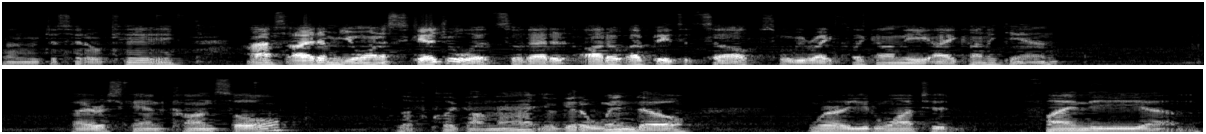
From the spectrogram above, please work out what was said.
And we just hit OK. Last item, you want to schedule it so that it auto updates itself. So we right click on the icon again, virus scan console, left click on that. You'll get a window where you'd want to find the, um,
